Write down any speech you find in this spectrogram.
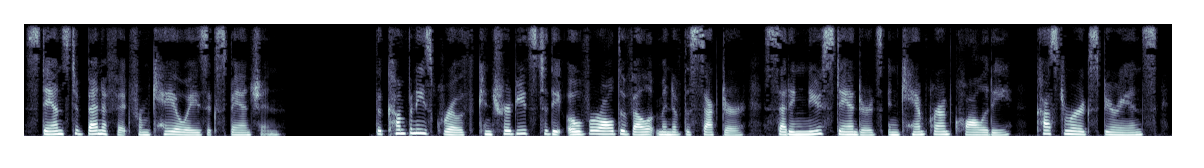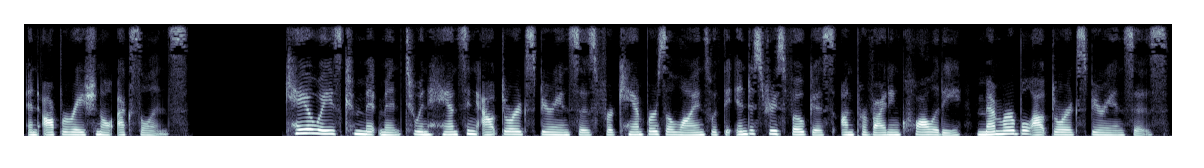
stands to benefit from KOA's expansion. The company's growth contributes to the overall development of the sector, setting new standards in campground quality, customer experience, and operational excellence. KOA's commitment to enhancing outdoor experiences for campers aligns with the industry's focus on providing quality, memorable outdoor experiences.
